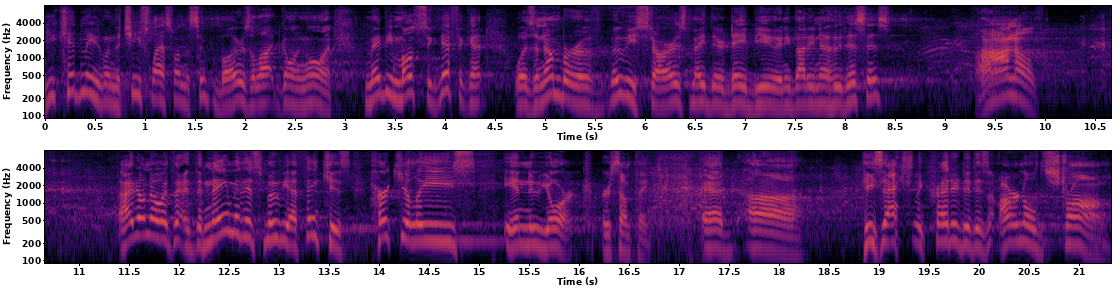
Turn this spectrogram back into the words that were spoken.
Are you kidding me? When the Chiefs last won the Super Bowl, there was a lot going on. Maybe most significant was a number of movie stars made their debut. Anybody know who this is? Arnold. I don't know what the, the name of this movie, I think, is Hercules in New York or something. And uh, He's actually credited as Arnold Strong.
